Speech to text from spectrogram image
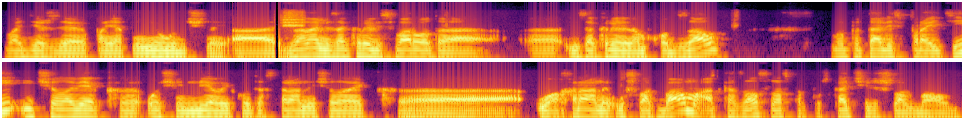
в одежде, понятно, не уличной, а за нами закрылись ворота э, и закрыли нам вход в зал, мы пытались пройти, и человек, э, очень левый какой-то странный человек э, у охраны у шлагбаума отказался нас пропускать через шлагбаум.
